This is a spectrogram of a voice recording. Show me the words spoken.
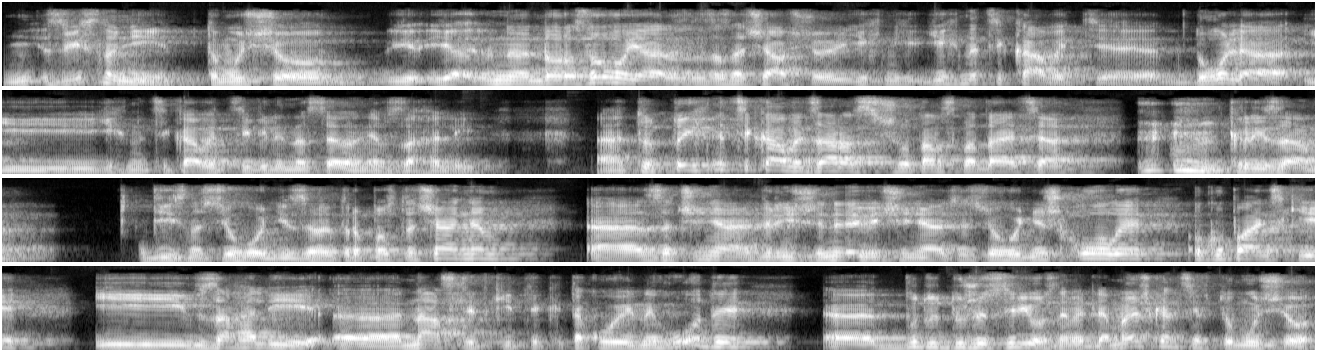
Звісно, ні, тому що я неодноразово я зазначав, що їх їх не цікавить е, доля і їх не цікавить цивільне населення взагалі. Е, Тобто їх не цікавить зараз, що там складається криза дійсно сьогодні з електропостачанням. Е, Зачиняють вірніше, не відчиняються сьогодні школи окупантські, і взагалі е, наслідки так- такої негоди е, будуть дуже серйозними для мешканців, тому що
